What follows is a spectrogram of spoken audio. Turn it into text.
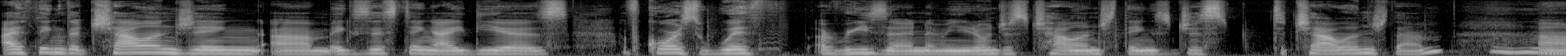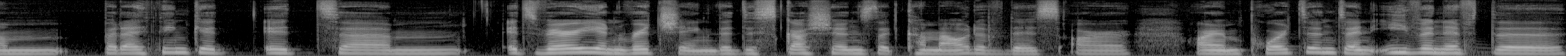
I think the challenging um, existing ideas, of course, with a reason. I mean, you don't just challenge things just to challenge them. Mm-hmm. Um, but I think it it um, it's very enriching. The discussions that come out of this are are important, and even if the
